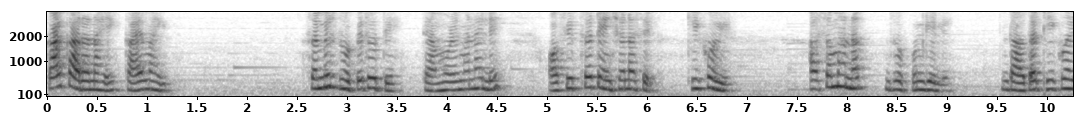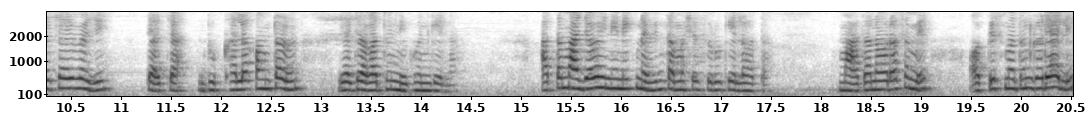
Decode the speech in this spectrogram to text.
काय कारण आहे काय माहीत? समीर झोपेत होते. त्यामुळे म्हणाले ऑफिसचं टेन्शन असेल ठीक होईल असं म्हणत झोपून गेले. दादा ठीक व्हायच्याऐवजी त्याच्या दुःखाला कंटाळून या जगातून निघून गेला. आता माझ्या वहिनीने एक नवीन तमाशा सुरू केला होता. माझा नवरा समीर ऑफिसमधून घरी आले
